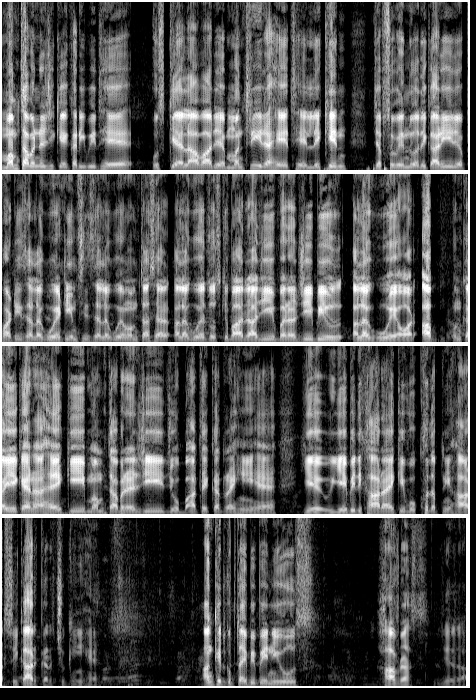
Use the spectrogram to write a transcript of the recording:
ममता बनर्जी के करीबी थे, उसके अलावा जो मंत्री रहे थे, लेकिन जब शुभेंदु अधिकारी जो पार्टी से अलग हुए, टीएमसी से अलग हुए, ममता से अलग हुए तो उसके बाद राजीव बनर्जी भी अलग हुए। और अब उनका ये कहना है कि ममता बनर्जी जो बातें कर रही हैं, ये ये भी दिखा रहा है कि वो खुद अपनी हार स्वीकार कर चुकी हैं। अंकित गुप्ता बी न्यूज़ हावड़ा जिला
